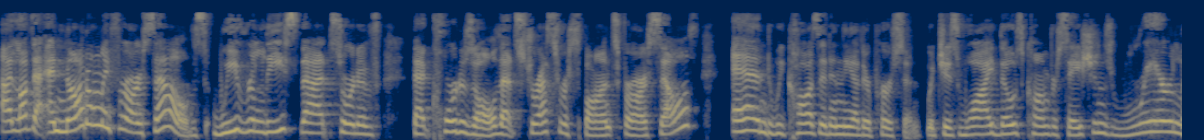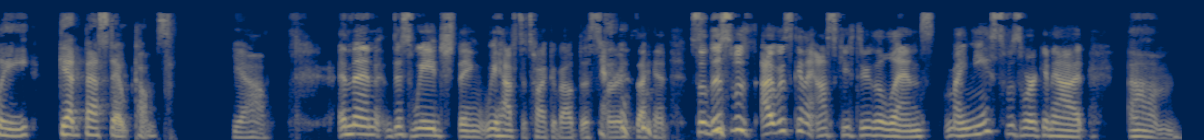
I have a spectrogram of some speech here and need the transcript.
I love that. And not only for ourselves, we release that sort of that cortisol, that stress response for ourselves and we cause it in the other person, which is why those conversations rarely get best outcomes. Yeah. And then this wage thing, we have to talk about this for a second. so this was, I was going to ask you through the lens. My niece was working at um,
